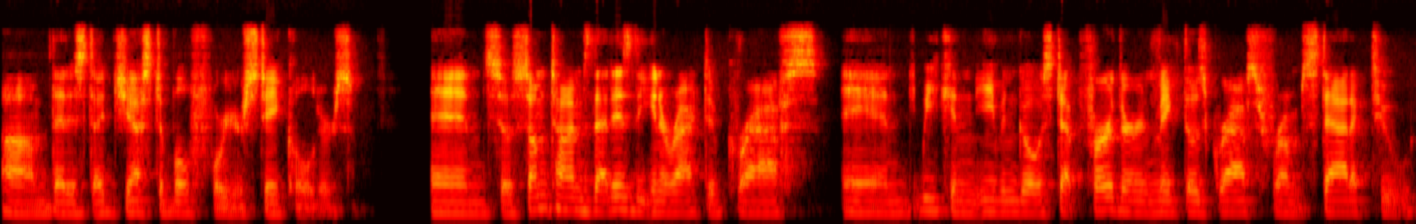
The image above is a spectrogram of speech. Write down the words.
um, that is digestible for your stakeholders? And so sometimes that is the interactive graphs, and we can even go a step further and make those graphs from static to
